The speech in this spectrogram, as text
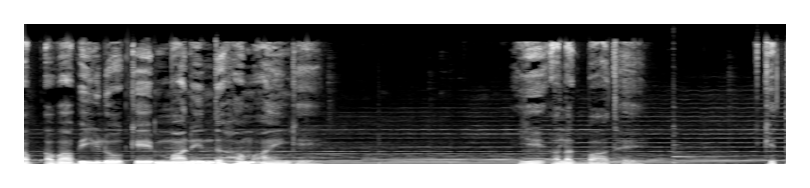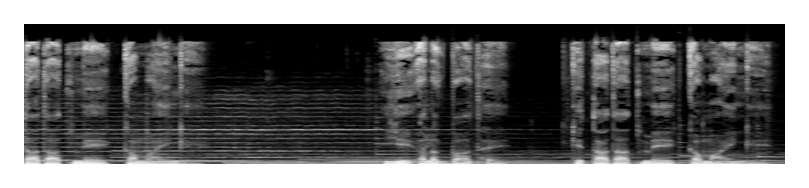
अब अबाबीलों के मानिंद हम आएँगे। ये अलग बात है। की तादाद में कम आएँगे। ये अलग बात है कि तादाद में कम आएँगे।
